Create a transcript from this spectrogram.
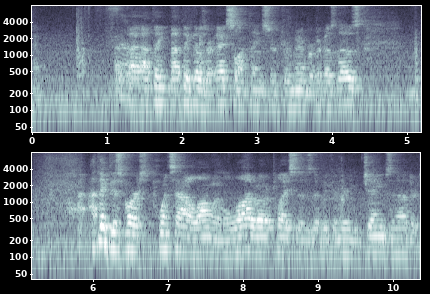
I- So, I, I think, I think those are excellent things to to remember, because those, I, I think this verse points out, along with a lot of other places that we can read, James and others,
